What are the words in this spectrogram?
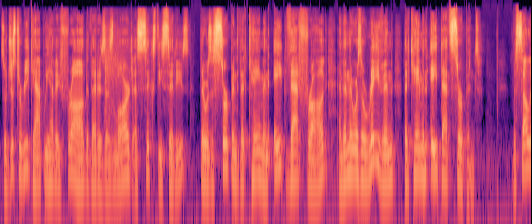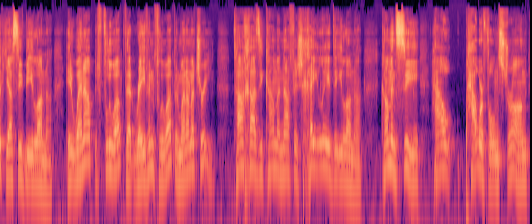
So, just to recap, we have a frog that is as large as 60 cities. There was a serpent that came and ate that frog, and then there was a raven that came and ate that serpent. Vasalik Yasiv Bi'ilana. It went up, it flew up, that raven flew up and went on a tree. Tachazikama nafish chele de ilana. Come and see how powerful and strong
